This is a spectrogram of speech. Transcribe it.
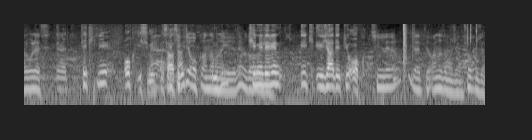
Arbolet. Evet, tetikli ok ismi esasen. Tetikli ok anlamına geliyor değil mi? Doğru hocam. Çinlilerin ilk icat ettiği ok. Çinlilerin evet, anladım hocam. Çok güzel.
